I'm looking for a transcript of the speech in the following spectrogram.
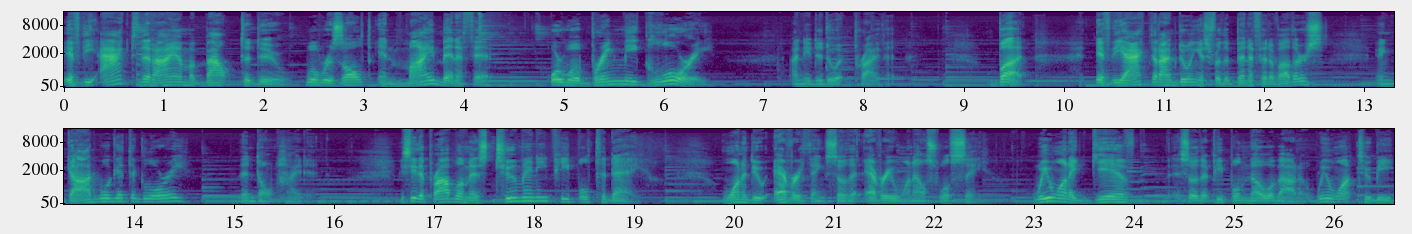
if the act that I am about to do will result in my benefit or will bring me glory, I need to do it in private. But if the act that I'm doing is for the benefit of others and God will get the glory, then don't hide it. You see, the problem is too many people today want to do everything so that everyone else will see. We want to give so that people know about it. We want to be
